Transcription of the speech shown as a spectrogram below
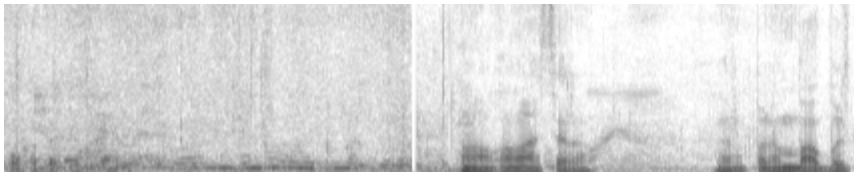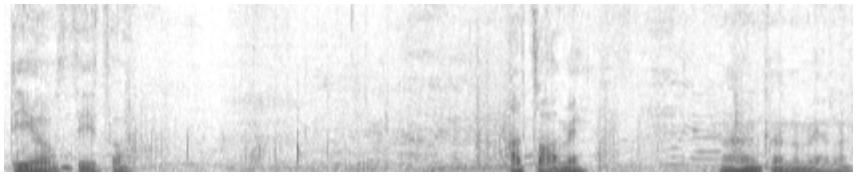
Ko dito. Mga kamaster, oh. Meron palang bubble tea house dito. At sa kami. Ngayon ka ano meron.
